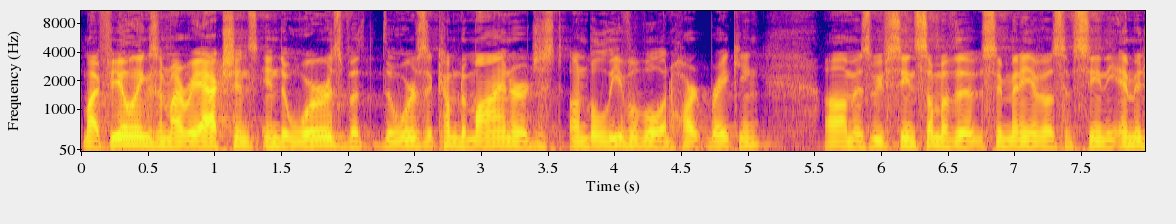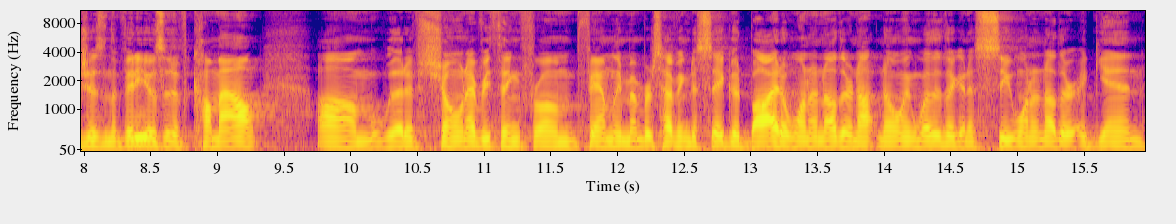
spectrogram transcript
my feelings and my reactions into words, but the words that come to mind are just unbelievable and heartbreaking. Um, as we've seen, some of the, so many of us have seen the images and the videos that have come out um, that have shown everything from family members having to say goodbye to one another, not knowing whether they're going to see one another again,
